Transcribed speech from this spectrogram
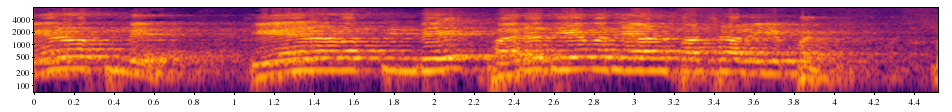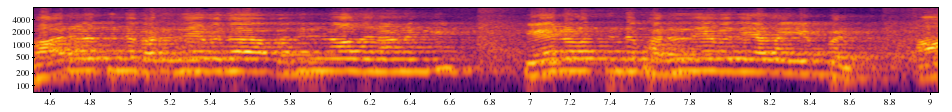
കേരളത്തിന്റെ കേരളത്തിന്റെ ഭരദേവതയാണ് സാക്ഷാൽ അയ്യപ്പൻ. ഭാരതത്തിന്റെ ഭരദേവത ബദ്രിനാഥനാണെങ്കിൽ കേരളത്തിന്റെ ഭരദേവതയാണ് അയ്യപ്പൻ. ആ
